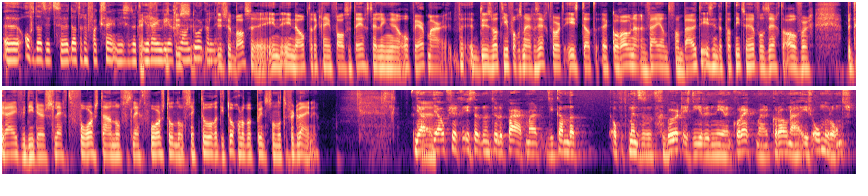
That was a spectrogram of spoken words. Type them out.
Uh, of dat, het, uh, dat er een vaccin is en dat okay, iedereen weer dus, gewoon door kan leven. Dus Bas, in, in de hoop dat ik geen valse tegenstelling uh, opwerp... maar dus wat hier volgens mij gezegd wordt... is dat corona een vijand van buiten is... en dat dat niet zo heel veel zegt over bedrijven die er slecht voor staan... of slecht voor stonden, of sectoren die toch al op het punt stonden te verdwijnen. Ja, ja op zich is dat natuurlijk waar, maar je kan dat... op het moment dat het gebeurt is die redenering correct... maar corona is onder ons...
